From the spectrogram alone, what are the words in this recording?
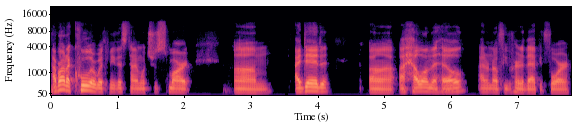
I brought a cooler with me this time, which was smart. Um, I did uh, a Hell on the Hill. I don't know if you've heard of that before.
